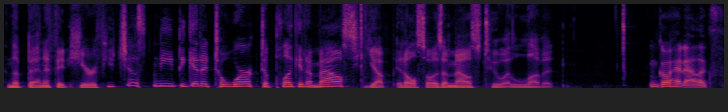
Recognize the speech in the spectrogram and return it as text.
And the benefit here, if you just need to get it to work to plug in a mouse, yep, it also has a mouse too. I love it. Go ahead, Alex.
